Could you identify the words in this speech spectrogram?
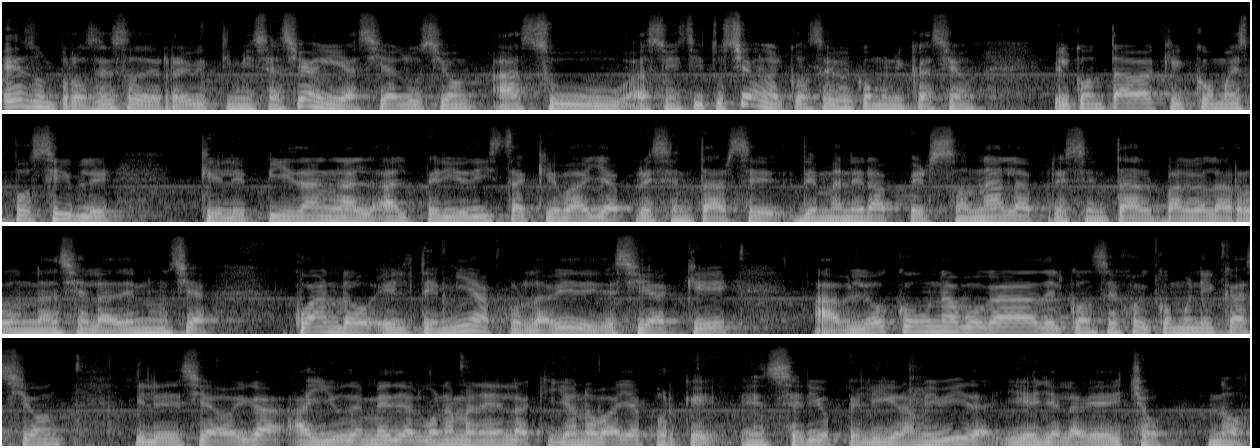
es un proceso de revictimización y hacía alusión a su, a su institución, al Consejo de Comunicación. Él contaba que cómo es posible que le pidan al, periodista que vaya a presentarse de manera personal a presentar, valga la redundancia, la denuncia, cuando él temía por la vida y decía que habló con una abogada del Consejo de Comunicación y le decía, oiga, ayúdeme de alguna manera en la que yo no vaya porque en serio peligra mi vida. Y ella le había dicho, no,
